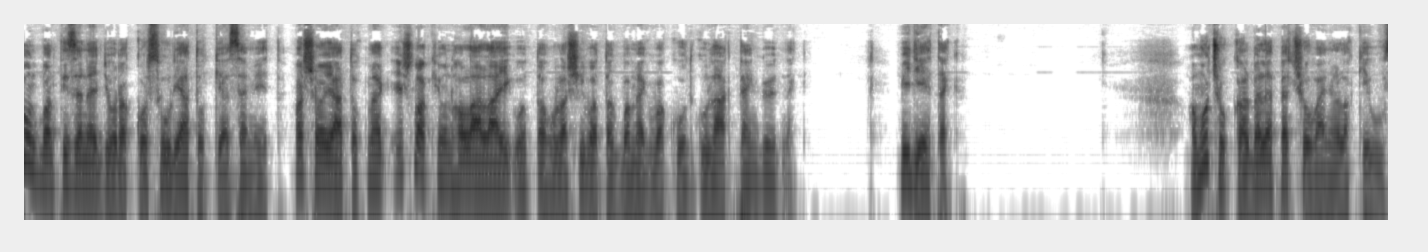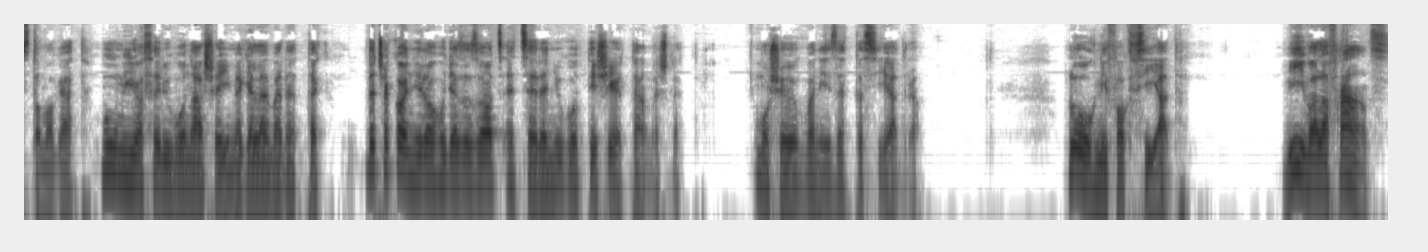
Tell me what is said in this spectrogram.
Pontban tizenegy órakor szúrjátok ki a szemét. Vasaljátok meg, és lakjon haláláig ott, ahol a sivatagba megvakult gulák tengődnek. Vigyétek! A mocsokkal belepett sovány alak kihúzta magát. Múmia-szerű vonásai megelevenedtek, de csak annyira, hogy ez az arc egyszerre nyugodt és értelmes lett. Mosolyogva nézett a Sziádra. Lógni fog Sziád! Viva la France!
